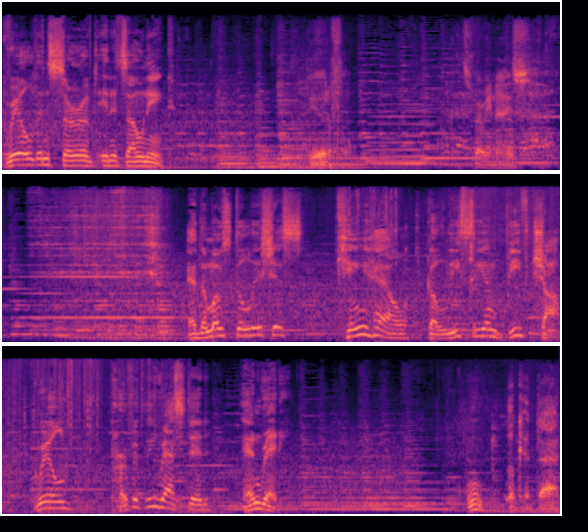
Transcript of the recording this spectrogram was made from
grilled and served in its own ink. Beautiful. It's very nice. And the most delicious King Hell Galician beef chop, grilled, perfectly rested, and ready. Ooh, look at that.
